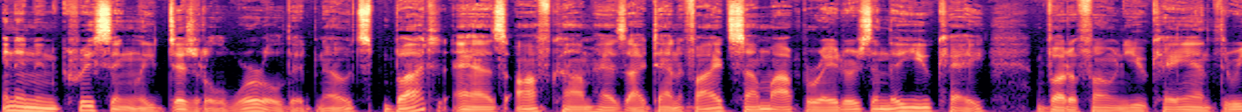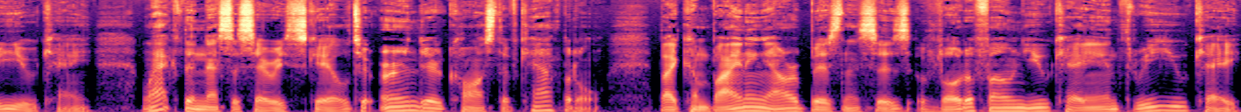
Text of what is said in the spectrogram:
in an increasingly digital world, it notes. But as Ofcom has identified, some operators in the UK, Vodafone UK and 3UK, lack the necessary scale to earn their cost of capital. By combining our businesses, Vodafone UK and 3UK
